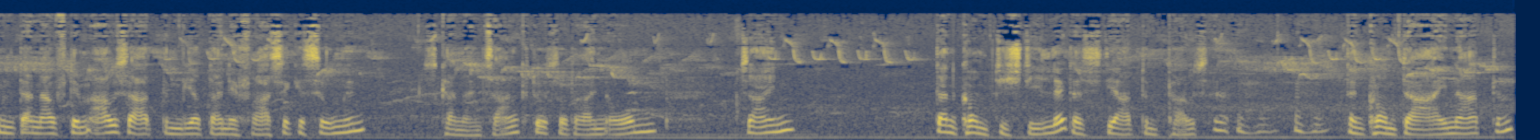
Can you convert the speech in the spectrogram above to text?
und dann auf dem Ausatmen wird eine Phrase gesungen. Es kann ein Sanctus oder ein Om sein. Dann kommt die Stille, das ist die Atempause. Mhm, mhm. Dann kommt der Einatmen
